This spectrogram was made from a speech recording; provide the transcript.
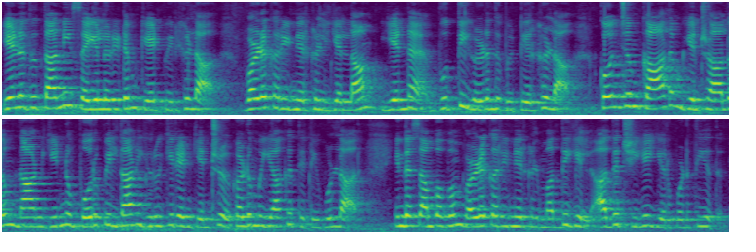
எனது தனி செயலரிடம் கேட்பீர்களா? வழக்கறிஞர்கள் எல்லாம் என்ன புத்தி இழந்து விட்டீர்களா? கொஞ்சம் காலம் என்றாலும் நான் இன்னும் பொறுப்பில்தான் இருக்கிறேன் என்று கடுமையாக திட்டியுள்ளார். இந்த சம்பவம் வழக்கறிஞர்கள் மத்தியில் அதிர்ச்சியை ஏற்படுத்தியது.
